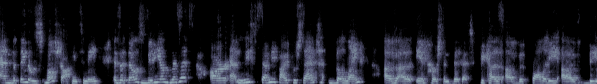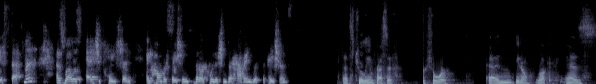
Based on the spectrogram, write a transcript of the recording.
And the thing that was most shocking to me is that those video visits are at least 75% the length of an in-person visit because of the quality of the assessment as well as education and conversations that our clinicians are having with the patients. That's truly impressive for sure. And, you know, look, as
